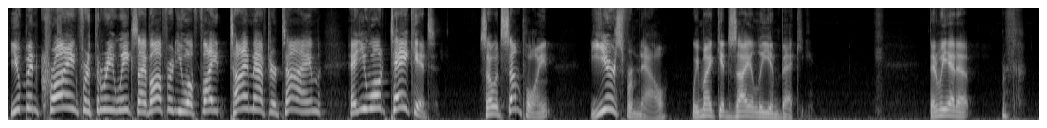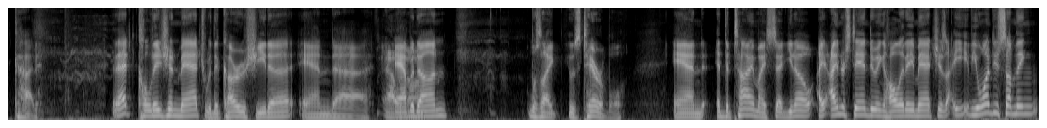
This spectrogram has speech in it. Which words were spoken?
You've been crying for three weeks. I've offered you a fight time after time, and you won't take it. So at some point, years from now, we might get Xia Li and Becky. Then we had a, God, that collision match with the Karushita and uh, Abaddon. Abaddon was like, it was terrible. And at the time, I said, you know, I, I understand doing holiday matches. I- If you want to do something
